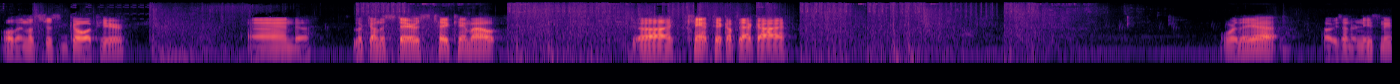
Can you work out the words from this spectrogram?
Well then, let's just go up here and uh, look down the stairs, take him out. Uh, can't pick up that guy. Where are they at? Oh, he's underneath me.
